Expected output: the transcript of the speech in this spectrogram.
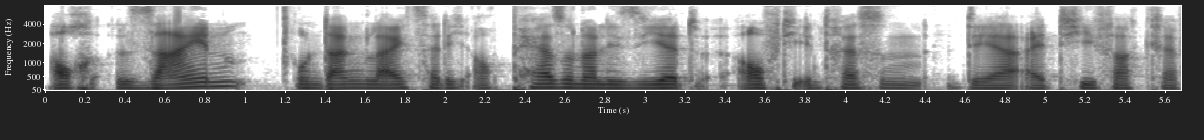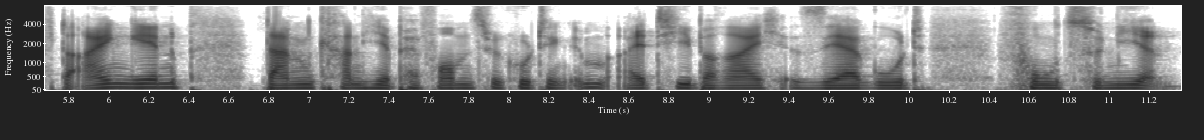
auch sein und dann gleichzeitig auch personalisiert auf die Interessen der IT-Fachkräfte eingehen, dann kann hier Performance Recruiting im IT-Bereich sehr gut funktionieren.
